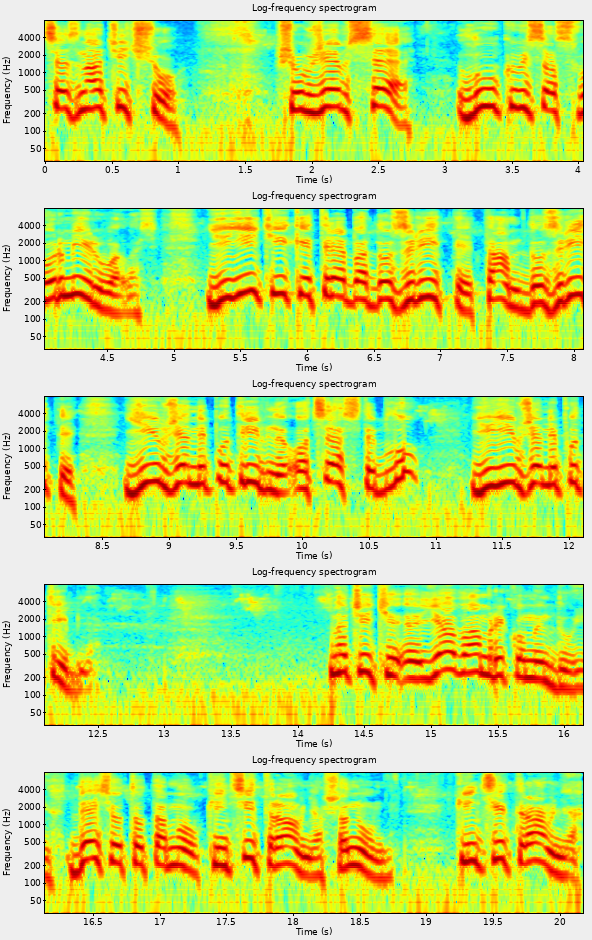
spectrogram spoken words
Це значить що? Що вже все, луковиця сформірувалась. Її тільки треба дозріти, там дозріти, їй вже не потрібне. Оце стебло, її вже не потрібне. Значить, е, я вам рекомендую. Десь ото там в кінці травня, шановні, в кінці травня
